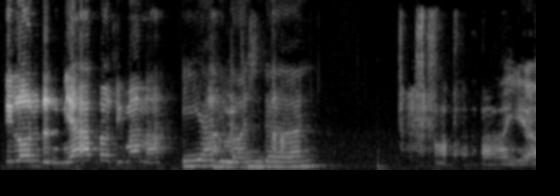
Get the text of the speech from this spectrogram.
Di Londonnya atau di mana? Iya, di London. Ah ya,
